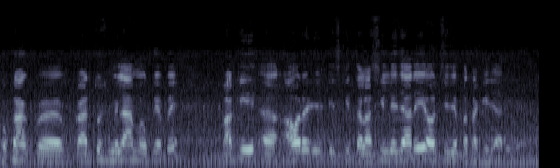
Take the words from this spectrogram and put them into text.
खोखा कारतूस मिला है मौके पे। बाकी और इसकी तलाशी ली जा रही है और चीज़ें पता की जा रही है।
